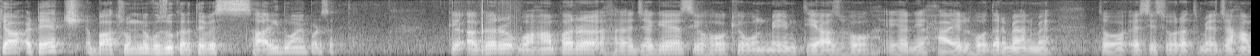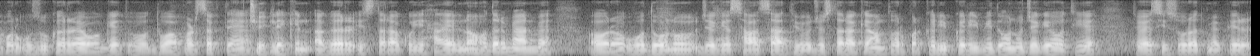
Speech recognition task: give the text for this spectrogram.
क्या अटैच बाथरूम में वज़ू करते हुए सारी दुआएँ पढ़ सकते हैं? कि अगर वहाँ पर जगह ऐसी हो कि उनमें इम्तियाज़ हो यानी हाइल हो दरमियान में तो ऐसी सूरत में जहाँ पर वज़ू कर रहे होंगे तो दुआ पढ़ सकते हैं। लेकिन अगर इस तरह कोई हायल ना हो दरमियान में और वो दोनों जगह साथ साथ ही हो जिस तरह के आमतौर पर करीब करीब ही दोनों जगह होती है तो ऐसी सूरत में फिर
